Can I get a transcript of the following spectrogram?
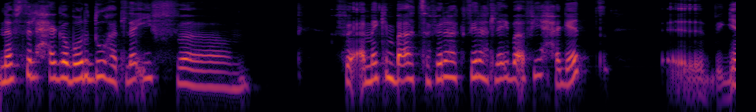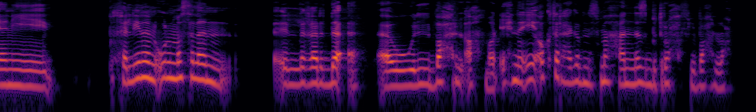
نفس الحاجة برضه هتلاقي في في أماكن بقى هتسافرها كتير، هتلاقي بقى في حاجات يعني خلّينا نقول مثلًا الغردقة أو البحر الأحمر، إحنا إيه أكتر حاجة بنسمعها عن الناس بتروحها في البحر الأحمر؟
